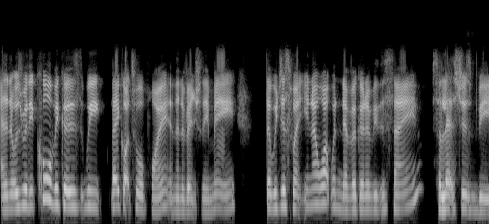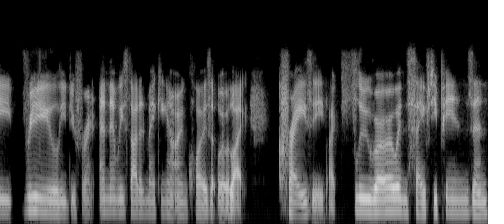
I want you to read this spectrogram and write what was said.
And it was really cool because we they got to a point and then eventually me that we just went, you know what, we're never going to be the same. So let's just mm. be really different. And then we started making our own clothes that were like crazy, like fluoro and safety pins and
